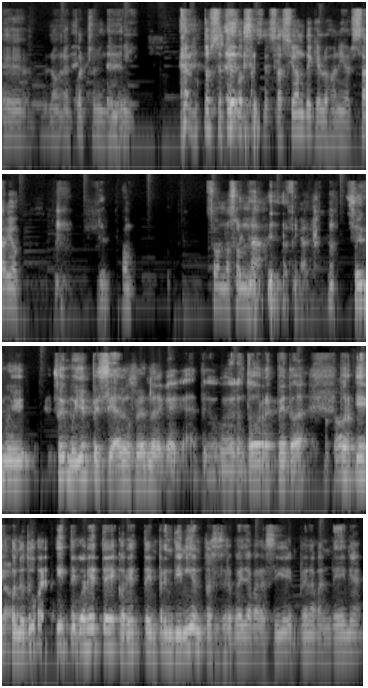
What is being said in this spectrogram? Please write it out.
Eh, no encuentro ningún brillo. Entonces tengo esa sensación de que los aniversarios son son, no son nada al final. Soy muy, soy muy especial, Fernando, con todo respeto, ¿eh? porque cuando tú partiste con este, con este emprendimiento, si se le puede llamar así, en plena pandemia,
